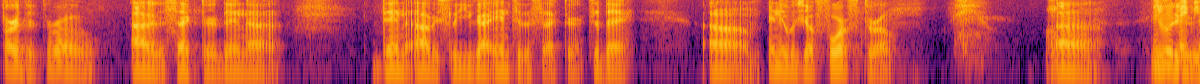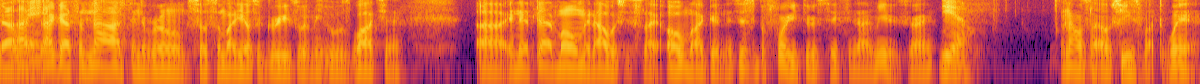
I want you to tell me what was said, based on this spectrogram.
further throw out of the sector than uh then obviously you got into the sector today. Um, and it was your fourth throw. Uh, you would so I. I, got some nods in the room, so somebody else agrees with me who was watching. Uh, and at that moment, I was just like, "Oh my goodness!" This is before you threw 69 meters, right? Yeah. And I was like, oh, she's about to win.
